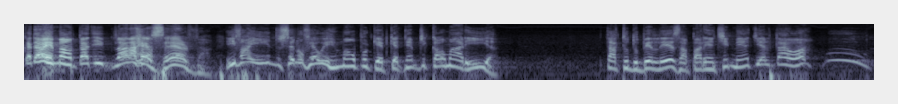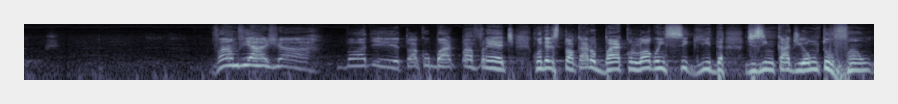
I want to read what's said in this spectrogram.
Cadê o irmão? Está lá na reserva. E vai indo. Você não vê o irmão, por quê? Porque é tempo de calmaria. Está tudo beleza, aparentemente, e ele está, ó. Uh, vamos viajar. Pode ir, toca o barco para frente. Quando eles tocaram o barco, logo em seguida, desencadeou um tufão.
